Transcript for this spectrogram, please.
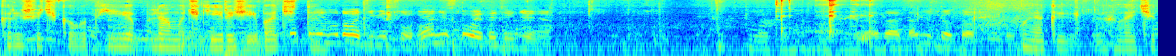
кришечка от є, плямочки і режі, бачите? Ну давай 900, ну они стоят этих денег. Ой, який глечик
